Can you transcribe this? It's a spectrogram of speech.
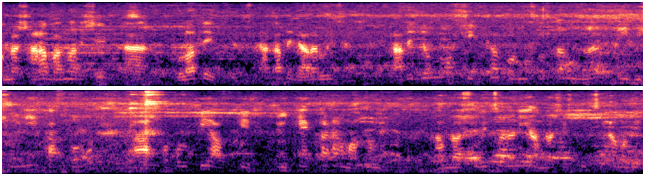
আমরা সারা বাংলাদেশে ভোলাতে ঢাকাতে যারা রয়েছেন, তাদের জন্য শিক্ষা, কর্মসংস্থান, উন্নয়ন এই বিষয় নিয়ে কাজ করব। সকলকে আজকে এই কেক কাটার মাধ্যমে আমরা শুভেচ্ছা জানিয়ে আমরা শেষ করছি আমাদের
